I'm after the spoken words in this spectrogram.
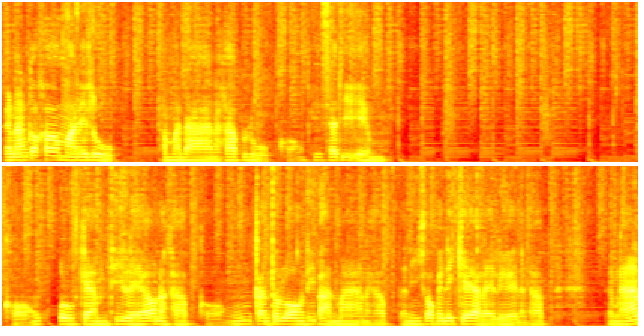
จากนั้นก็เข้ามาในลูป ธรรมดานะครับลูปของ PZDM ของโปรแกรมที่แล้วนะครับของการทดลองที่ผ่านมานะครับ ตอนนี้ก็ไม่ได้แก้อะไรเลยนะครับ ดังนั้น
